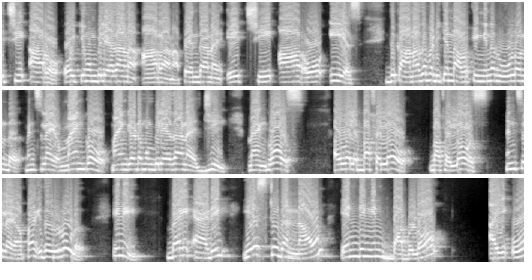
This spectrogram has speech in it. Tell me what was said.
H E R O ഓയ്ക്ക് മുമ്പിൽ ഏതാണ്? ആറാണ് അപ്പൊ എന്താണ്? H E R O E S ഇത് കാണാതെ പഠിക്കേണ്ട. അവർക്ക് ഇങ്ങനെ റൂൾ ഉണ്ട്. മനസ്സിലായോ? മാംഗോ മാംഗോയുടെ മുമ്പിൽ ഏതാണ്? ജി മാംഗോസ് അതുപോലെ ബഫലോ ബഫലോസ് മനസ്സിലായോ? അപ്പൊ ഇതൊരു റൂൾ ഇനി by adding S to the noun ending in double O I O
